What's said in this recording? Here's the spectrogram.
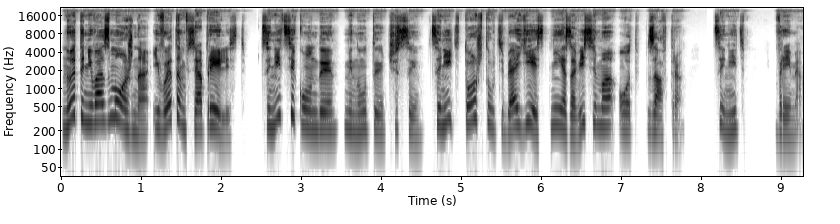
Но это невозможно, и в этом вся прелесть. Ценить секунды, минуты, часы. Ценить то, что у тебя есть, независимо от завтра. Ценить время.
